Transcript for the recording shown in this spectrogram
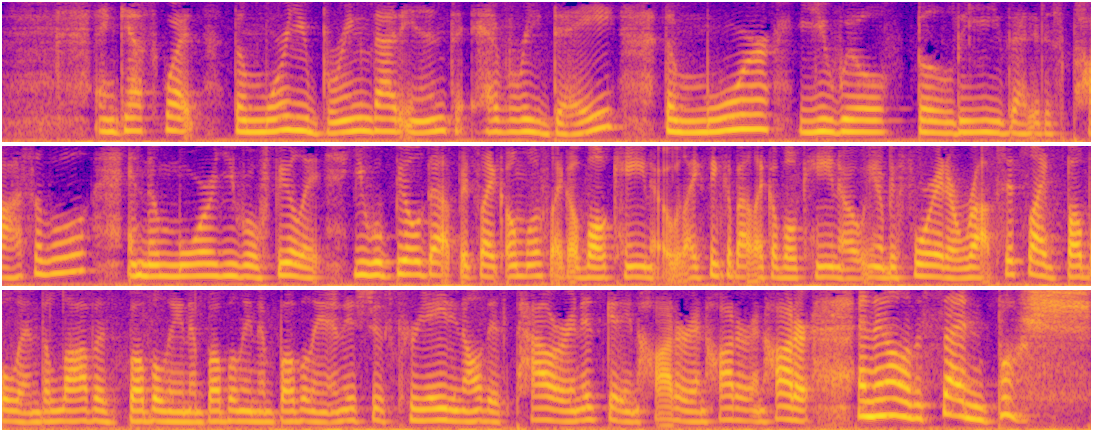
And guess what? The more you bring that into every day, the more you will believe that it is possible and the more you will feel it. You will build up it's like almost like a volcano like think about like a volcano you know before it erupts. It's like bubbling the lava is bubbling and bubbling and bubbling and it's just creating all this power and it's getting hotter and hotter and hotter. And then all of a sudden boosh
